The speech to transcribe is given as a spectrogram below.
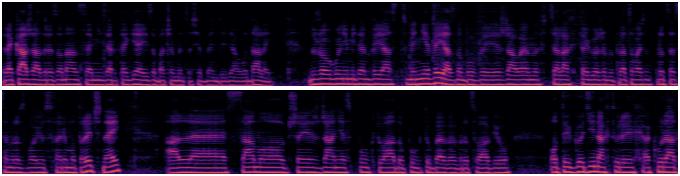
lekarza z rezonansem i z RTG i zobaczymy, co się będzie działo dalej. Dużo ogólnie mi ten wyjazd, nie wyjazd, no bo wyjeżdżałem w celach tego, żeby pracować nad procesem rozwoju sfery motorycznej, ale samo przejeżdżanie z punktu A do punktu B we Wrocławiu o tych godzinach, których akurat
